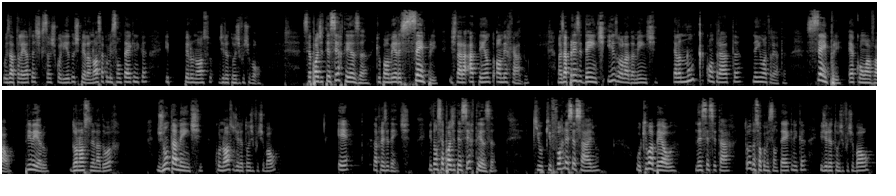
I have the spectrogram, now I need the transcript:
os atletas que são escolhidos pela nossa comissão técnica e pelo nosso diretor de futebol. Você pode ter certeza que o Palmeiras sempre estará atento ao mercado. Mas a presidente, isoladamente, ela nunca contrata nenhum atleta. Sempre é com o aval, primeiro, do nosso treinador, juntamente com o nosso diretor de futebol e da presidente. Então você pode ter certeza que o que for necessário, o que o Abel necessitar, toda a sua comissão técnica e diretor de futebol,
